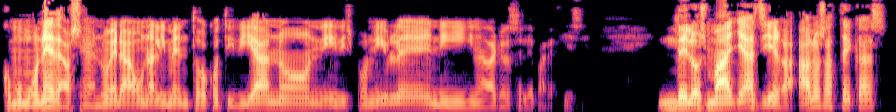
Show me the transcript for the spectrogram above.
como moneda, o sea, no era un alimento cotidiano, ni disponible, ni nada que se le pareciese. De los mayas llega a los aztecas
